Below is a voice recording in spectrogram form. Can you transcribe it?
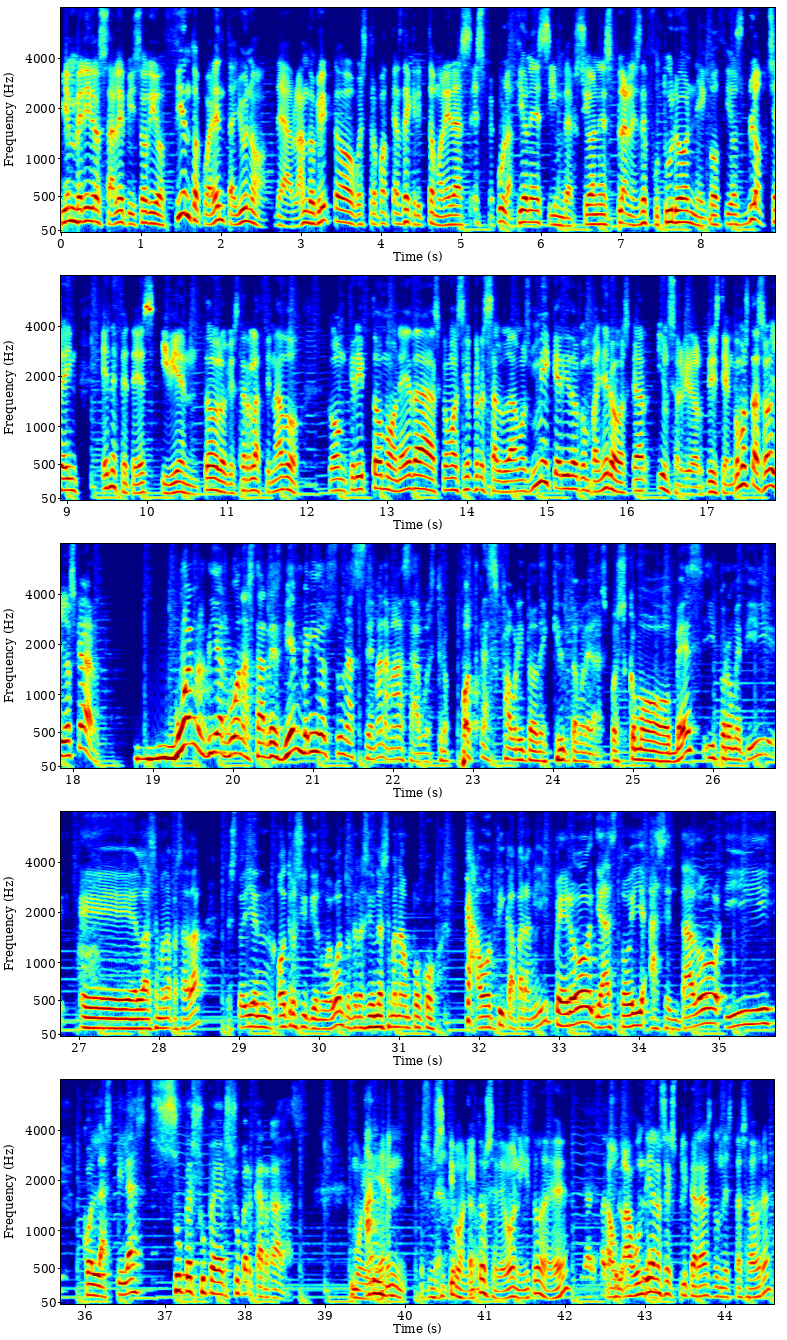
Bienvenidos al episodio 141 de Hablando Cripto, vuestro podcast de criptomonedas, especulaciones, inversiones, planes de futuro, negocios, blockchain, NFTs y bien, todo lo que esté relacionado con criptomonedas. Como siempre os saludamos mi querido compañero Oscar y un servidor Cristian. ¿Cómo estás hoy, Oscar? Buenos días, buenas tardes, bienvenidos una semana más a vuestro podcast favorito de criptomonedas. Pues como ves y prometí eh, la semana pasada, estoy en otro sitio nuevo, entonces ha sido una semana un poco caótica para mí, pero ya estoy asentado y con las pilas súper, súper, súper cargadas. Muy bien, es un sitio bonito, se ve bonito, ¿eh? ¿Algún día nos explicarás dónde estás ahora?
